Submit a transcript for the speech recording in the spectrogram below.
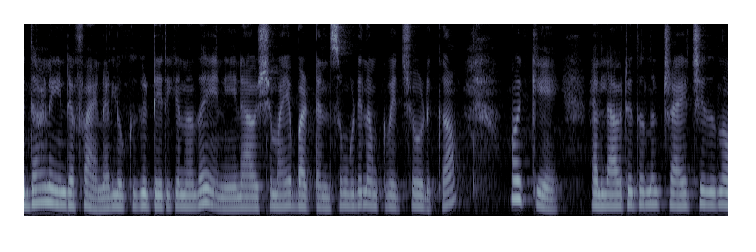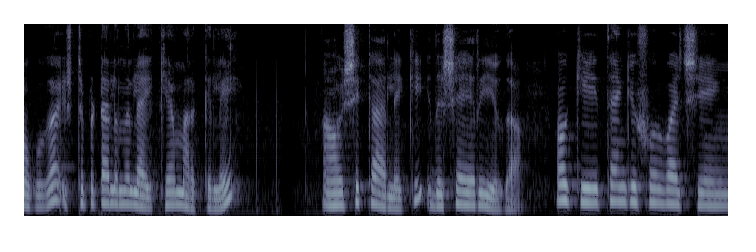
ഇതാണ് ഇതിന്റെ ഫൈനൽ ലുക്ക് കിട്ടിയിരിക്കുന്നത്. ഇനി ഇതിനാവശ്യമായ ബട്ടൺസും കൂടി നമുക്ക് വെച്ച് കൊടുക്കാം. ഓക്കെ എല്ലാവരും ഇതൊന്ന് ട്രൈ ചെയ്ത് നോക്കുക. ഇഷ്ടപ്പെട്ടാലൊന്ന് ലൈക്ക് ചെയ്യാൻ മറക്കല്ലേ? ആവശ്യക്കാരിലേക്ക് ഇത് ഷെയർ ചെയ്യുക. ഓക്കെ താങ്ക് ഫോർ വാച്ചിങ്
